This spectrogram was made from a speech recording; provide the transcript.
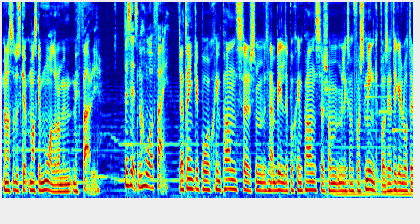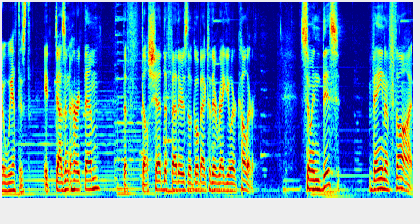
Men alltså ska, man ska måla dem med färg? Precis, med hårfärg. Jag tänker på schimpanser, som, såna bilder på schimpanser som liksom får smink på sig. Jag tycker det låter oetiskt. It doesn't hurt them. The, they'll shed the feathers, they'll go back to their regular color. So in this vein of thought,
